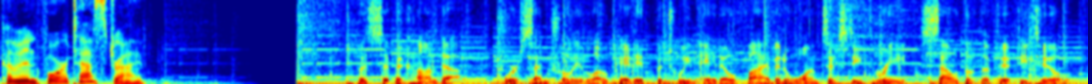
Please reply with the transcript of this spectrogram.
Come in for a test drive. Pacific Honda. We're centrally located between 805 and 163, south of the 52.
